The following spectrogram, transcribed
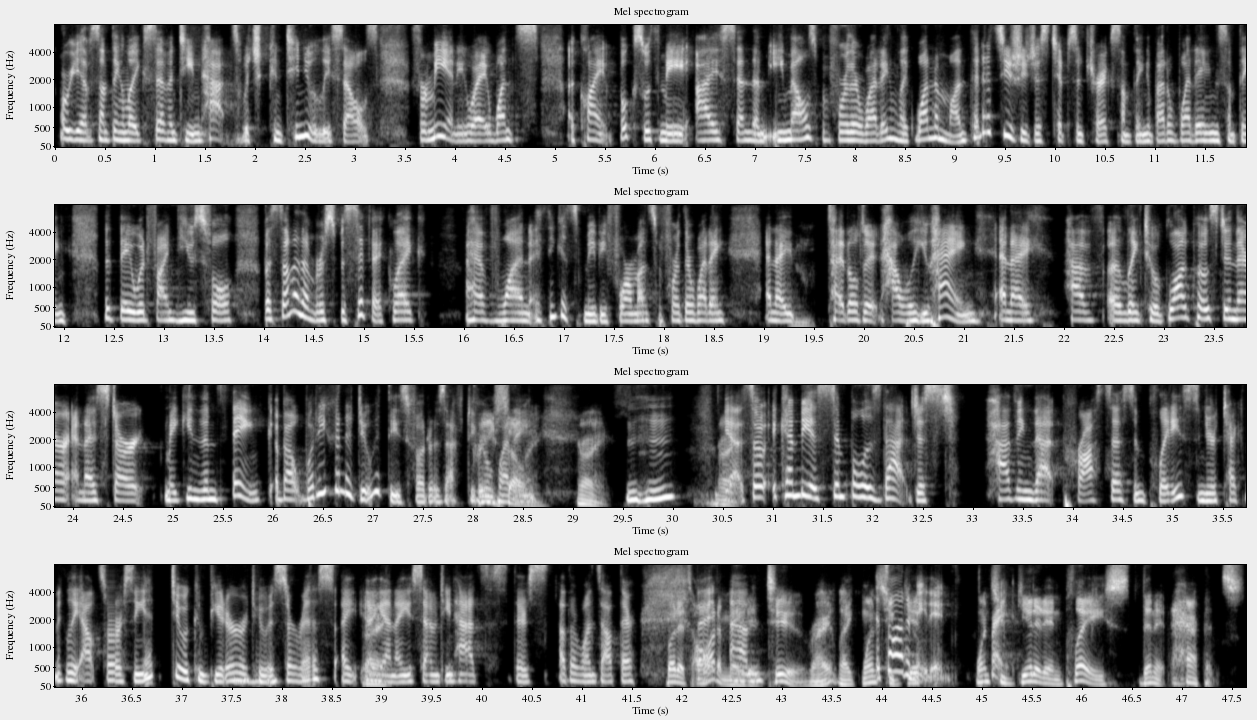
Or you have something like 17 hats, which continually sells. For me, anyway, once a client books with me, I send them emails before their wedding, like one a month. And it's usually just tips and tricks, something about a wedding, something that they would find useful. But some of them are specific, like I have one, I think it's maybe four months before their wedding, and I titled it, How Will You Hang? And I have a link to a blog post in there, and I start making them think about what are you going to do with these photos after your wedding? Right. Mm-hmm. right. Yeah. So it can be as simple as that. Just having that process in place and you're technically outsourcing it to a computer or to a mm-hmm. service. I right. again I use 17 hats. There's other ones out there. But it's but, automated um, too, right? Like once it's you automated. Get, once right. you get it in place, then it happens.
